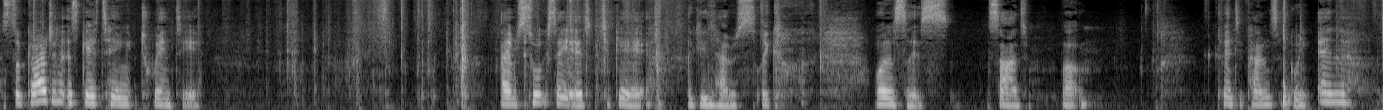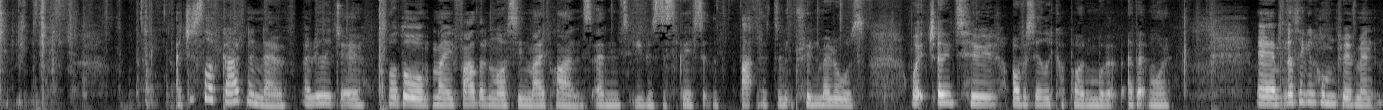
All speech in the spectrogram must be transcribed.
So garden is getting 20. I am so excited to get a greenhouse. Like, honestly, it's sad, but £20 is going in. I just love gardening now. I really do. Although my father-in-law seen my plants and he was disgraced at the fact that I didn't prune my rose, which I need to obviously look up on a bit, a bit more. Um, nothing in home improvement.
